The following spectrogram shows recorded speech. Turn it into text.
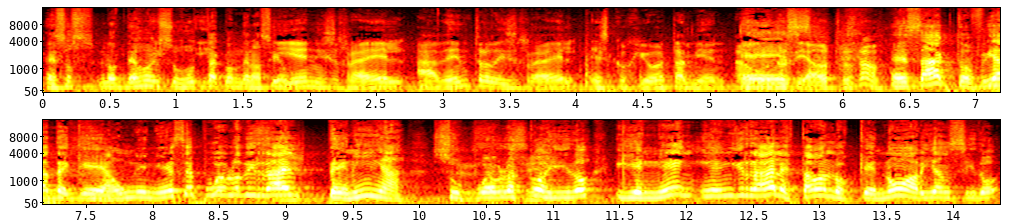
Esos los dejo en su justa Y- condenación. Y en Israel, adentro de Israel, escogió también a Es- unos y a otros no. Exacto, fíjate que aún en ese pueblo de Israel tenía su pueblo Sí. escogido y en, en, en Israel estaban los que no habían sido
